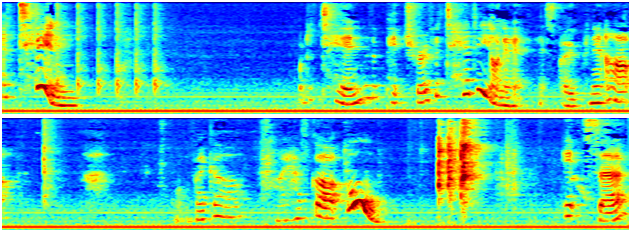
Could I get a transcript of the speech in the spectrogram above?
a tin. Got a tin with a picture of a teddy on it. Let's open it up. What have I got? I have got, oh, it's a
